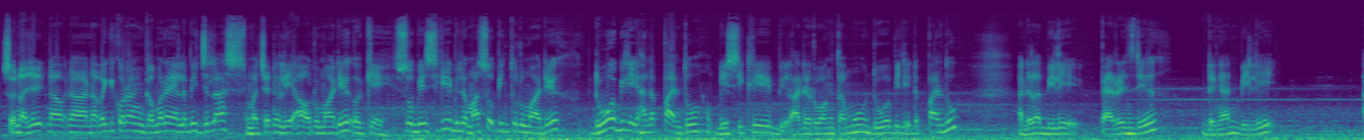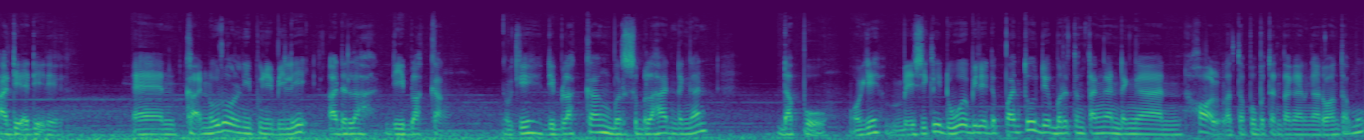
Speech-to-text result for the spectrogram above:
So nak jadi nak, nak, nak bagi korang gambaran yang lebih jelas macam mana layout rumah dia. Okay. So basically bila masuk pintu rumah dia, dua bilik hadapan tu basically ada ruang tamu, dua bilik depan tu adalah bilik parents dia dengan bilik adik-adik dia. And Kak Nurul ni punya bilik adalah di belakang Okey, di belakang bersebelahan dengan dapur. Okey, basically dua bilik depan tu dia bertentangan dengan hall ataupun bertentangan dengan ruang tamu.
